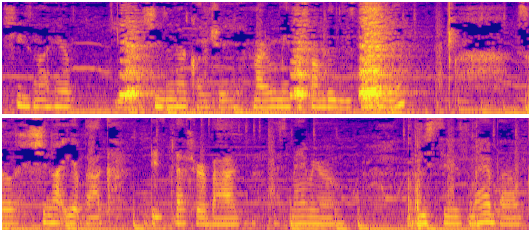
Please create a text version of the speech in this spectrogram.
she's not here. Yet she's in her country. My roommate is from the east so she's not yet back. This, that's her bag. That's my room this is my bag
